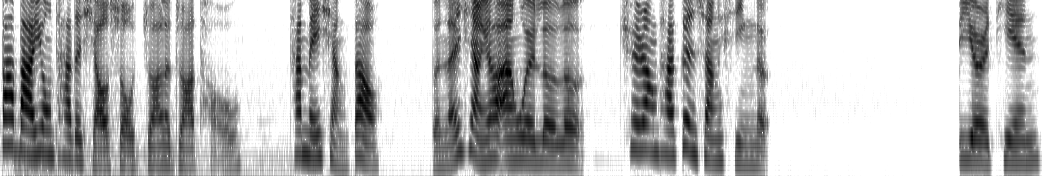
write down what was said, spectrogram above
爸爸用他的小手抓了抓头，他没想到，本来想要安慰乐乐，却让他更伤心了。第二天，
